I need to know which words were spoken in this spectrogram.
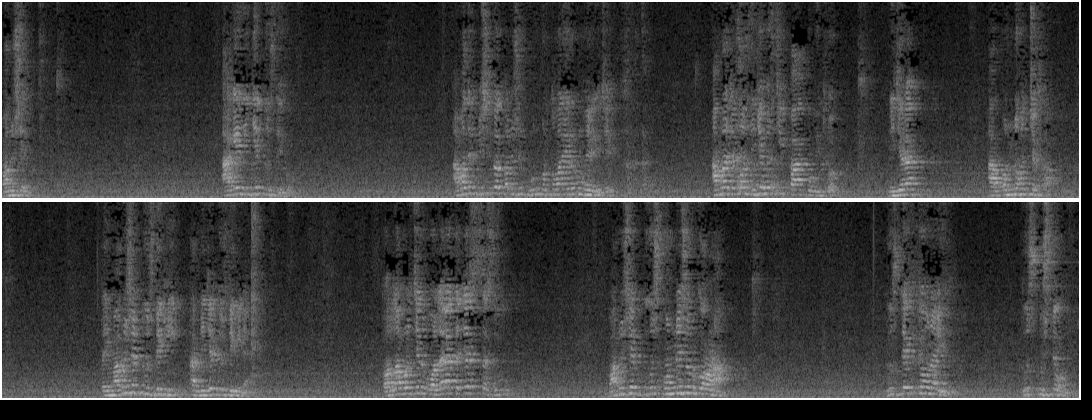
মানুষের। আগে নিজের দোষ দেখো। আমাদের বেশিরভাগ মানুষের গুণ বর্তমানে এরকম হয়ে গেছে। আমরা যেমন নিজে হচ্ছি পাক পবিত্র, নিজেরা আর অন্য হচ্ছে খারাপ। তাই মানুষের দোষ দেখি আর নিজের দোষ দেখি না। আল্লাহ বলছেন, ওয়ালা তাজাসসু মানুষের দোষ অন্বেষণ করো না। দোষ দেখতেও নাই, দোষ খুঁজতেও নাই।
